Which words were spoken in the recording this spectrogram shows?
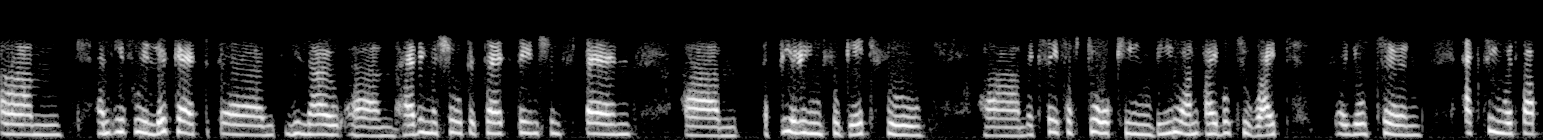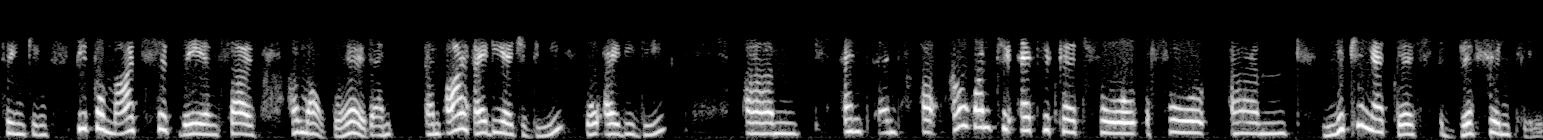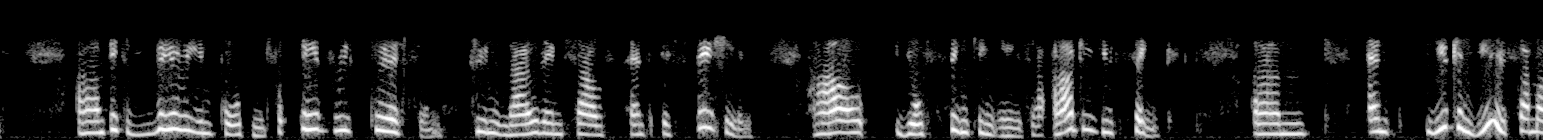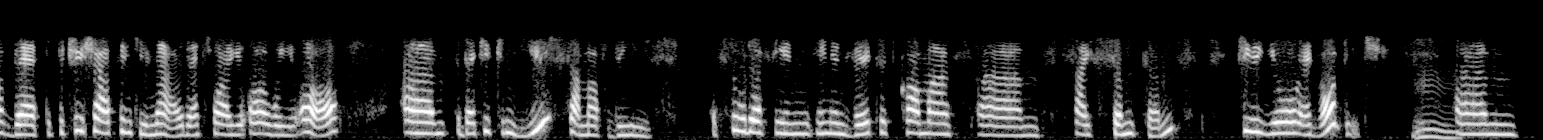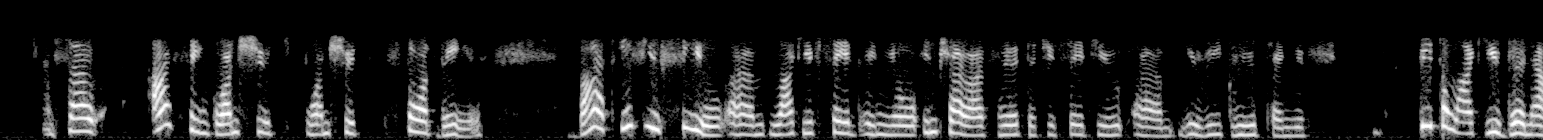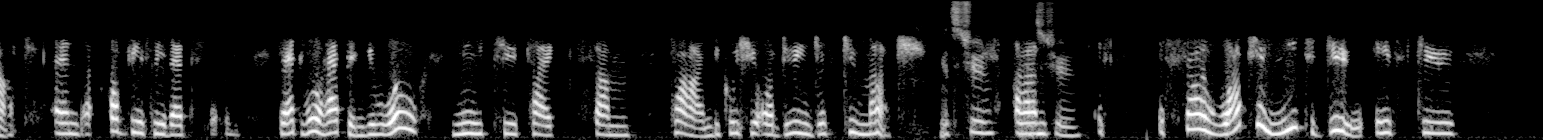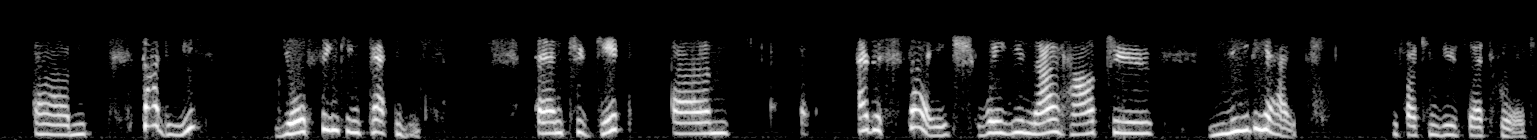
Um, and if we look at, um, you know, um, having a short attention span, um, appearing forgetful, um, excessive talking, being unable to wait uh, your turn, acting without thinking, people might sit there and say, "Oh my word, am I ADHD or ADD?" Um, and and uh, I want to advocate for for um, looking at this differently. Um, it's very important for every person to know themselves and especially how your thinking is. How do you think? Um, and you can use some of that. Patricia, I think you know, that's why you are where you are, um, that you can use some of these sort of in, in inverted commas, um, say symptoms to your advantage. Mm. Um, so I think one should one should start there. But if you feel um, like you've said in your intro, I've heard that you said you um, you regrouped and you people like you burn out, and obviously that's that will happen. You will need to take some time because you are doing just too much. It's true. It's um, true. So what you need to do is to um, study your thinking patterns and to get um, at a stage where you know how to mediate, if I can use that word,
